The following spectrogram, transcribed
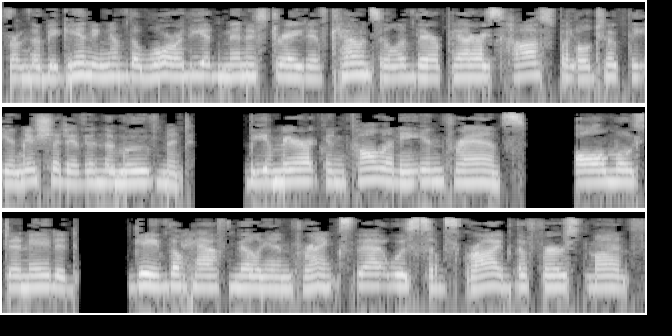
From the beginning of the war the administrative council of their Paris hospital took the initiative in the movement. The American colony in France, almost unaided, gave the half million francs that was subscribed the first month.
